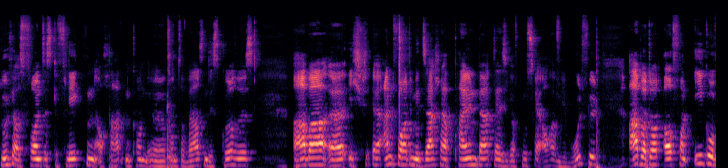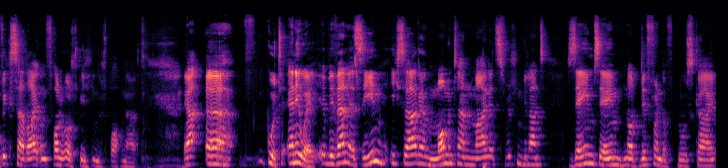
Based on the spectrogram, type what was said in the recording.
durchaus Freund des gepflegten, auch harten, kon äh, kontroversen Diskurses. Aber äh, ich äh, antworte mit Sascha Pallenberg, der sich auf Blue Sky auch irgendwie wohlfühlt, aber dort auch von Ego-Wichserei und Follower-Spielchen gesprochen hat. Ja, äh, gut, anyway, wir werden es sehen. Ich sage momentan meine Zwischenbilanz same, same, not different of Blue Sky.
